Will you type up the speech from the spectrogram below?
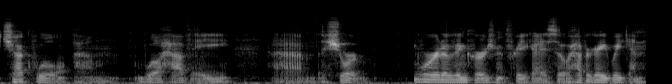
Chuck will um, will have a um, a short word of encouragement for you guys. So have a great weekend.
